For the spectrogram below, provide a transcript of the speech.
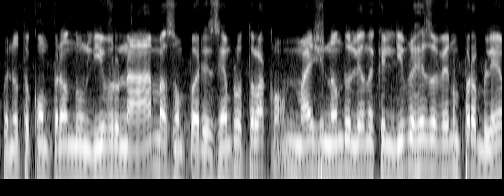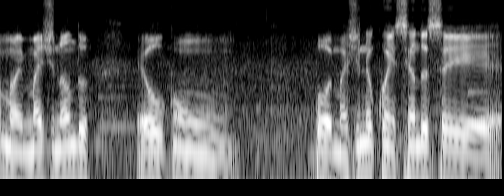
Quando eu estou comprando um livro na Amazon, por exemplo, eu estou lá imaginando, lendo aquele livro resolvendo um problema, imaginando eu com Pô, imagina eu conhecendo esse.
